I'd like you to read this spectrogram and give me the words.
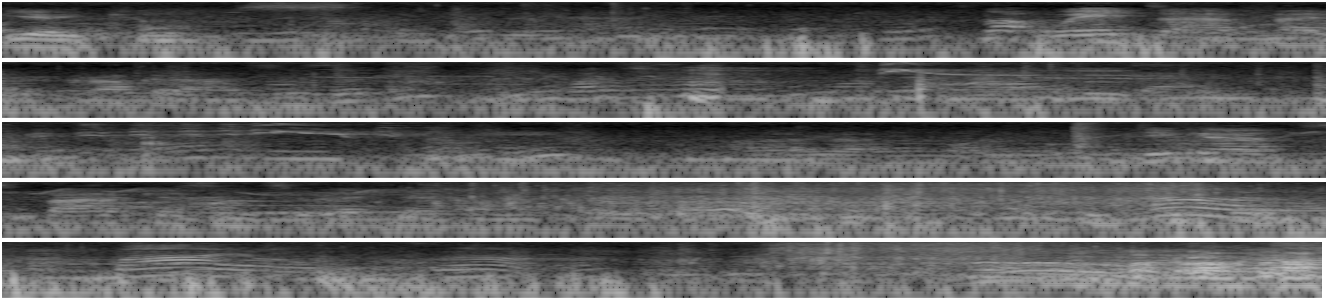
Here he comes. It's not weird to have favourite crocodiles, is it? Digger, Spartacus, and Splitlet on the three. Oh, miles. Oh.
